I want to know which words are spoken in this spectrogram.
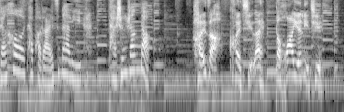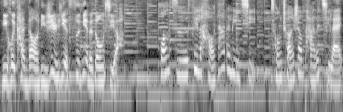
然后他跑到儿子那里，大声嚷道：“孩子，快起来，到花园里去，你会看到你日夜思念的东西啊！”王子费了好大的力气，从床上爬了起来，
